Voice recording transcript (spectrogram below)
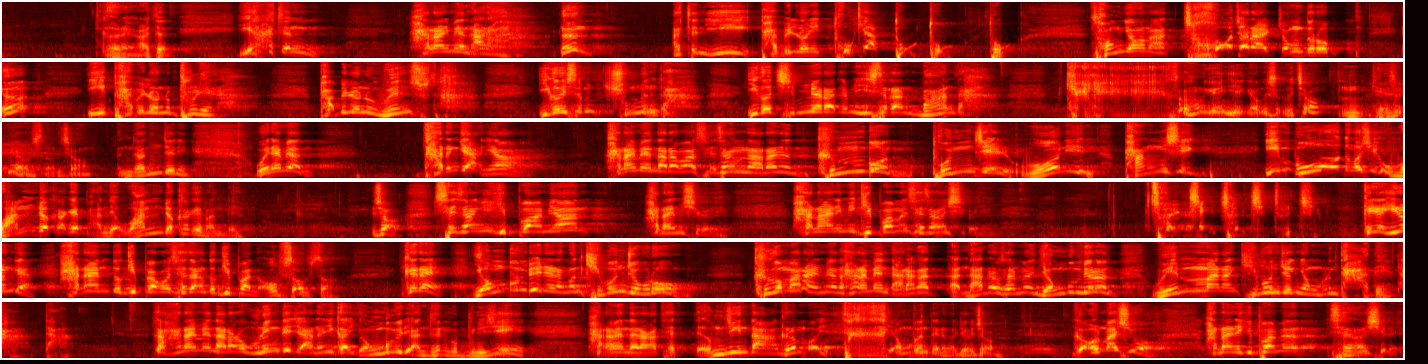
그래. 하여튼, 이 하여튼, 하나님의 나라는 하여튼 이 바빌론이 독이야, 독, 독, 독. 성경은 처절할 정도로, 어? 이 바빌론을 분리해라. 바빌론은 왼수다. 이거 있으면 죽는다. 이거 진멸하자면 이스라엘은 망한다. 계속 성경이 얘기하고 있어, 그렇죠? 음, 계속 얘기하고 있어, 그렇죠? 완전히 왜냐하면 다른 게 아니야. 하나님의 나라와 세상 나라는 근본, 본질, 원인, 방식 이 모든 것이 완벽하게 반대, 완벽하게 반대. 그렇죠? 세상이 기뻐하면 하나님 싫어해. 하나님이 기뻐하면 세상은 싫어해. 철칙, 철칙, 철칙. 그러니까 이런 게 하나님도 기뻐하고 세상도 기뻐한다. 없어, 없어. 그래, 영분별이라는 건 기본적으로 그것만 알면 하나님의 나라가 나라로 살면 영분별은 웬만한 기본적인 영분은 다 돼, 다, 다. 그러니까 하나님의 나라가 운행되지 않으니까 영분별이 안 되는 것뿐이지. 하나님의 나라가 움직인다. 그럼 뭐 다 영분되는 거죠, 그죠? 그 얼마 쉬워. 하나님 기뻐하면 세상 싫어해.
